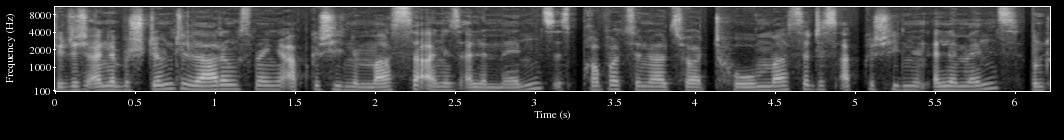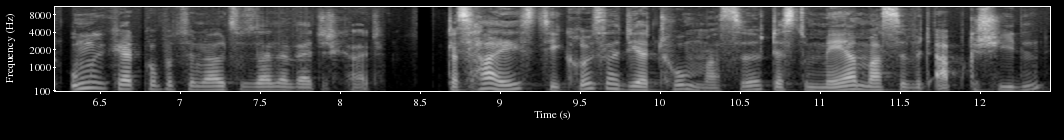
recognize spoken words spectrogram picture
Die durch eine bestimmte Ladungsmenge abgeschiedene Masse eines Elements ist proportional zur Atommasse des abgeschiedenen Elements und umgekehrt proportional zu seiner Wertigkeit. Das heißt, je größer die Atommasse, desto mehr Masse wird abgeschieden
